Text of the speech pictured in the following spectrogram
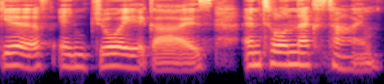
gift. Enjoy it, guys. Until next time.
